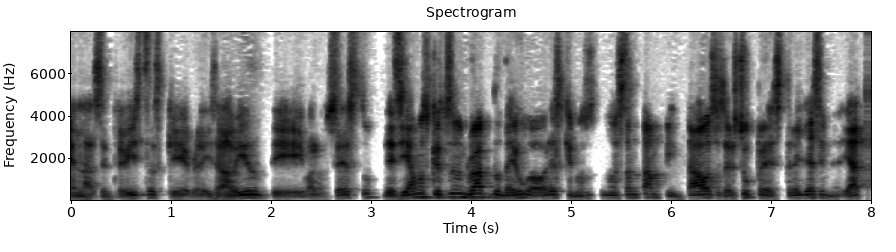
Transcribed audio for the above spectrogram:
en las entrevistas que realiza David de baloncesto. Decíamos que este es un draft donde hay jugadores que no, no están tan pintados a ser superestrellas inmediatas.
